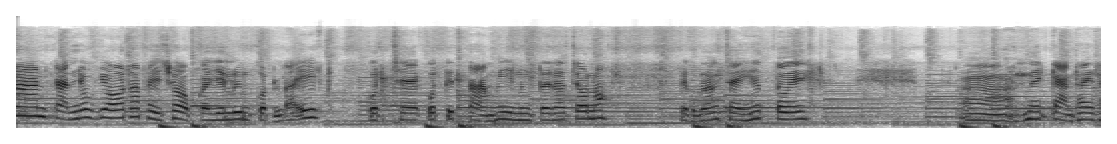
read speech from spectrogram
บ้านๆการยกยอถ้าใครชอบก็อย่าลืมกดไลค์กดแชร์กดติดตามให้หนึ่งตัวนะเจ้าเนาะเป็นกำลังใจให้ตัวในการถ่ายท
